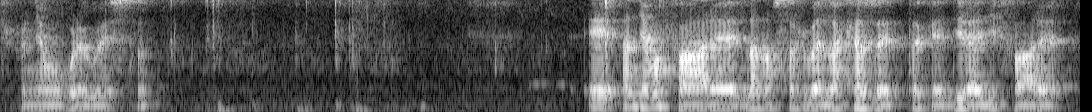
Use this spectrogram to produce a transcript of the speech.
Ci prendiamo pure questo. E andiamo a fare la nostra bella casetta che direi di fare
